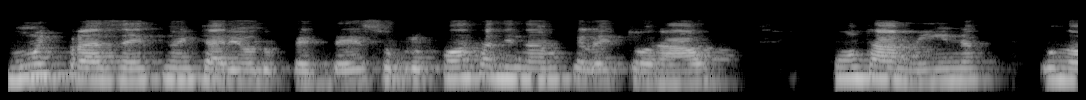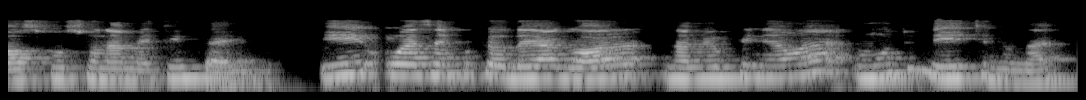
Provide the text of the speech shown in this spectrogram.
muito presente no interior do PT sobre o quanto a dinâmica eleitoral contamina o nosso funcionamento interno. E o exemplo que eu dei agora, na minha opinião, é muito nítido, né?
